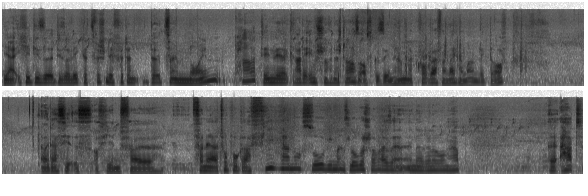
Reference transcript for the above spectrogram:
Ja, hier diese, dieser Weg dazwischen, der führt dann da- zu einem neuen Part, den wir gerade eben schon von der Straße aus gesehen haben. Da werfen wir gleich nochmal einen Blick drauf. Aber das hier ist auf jeden Fall von der Topografie her noch so, wie man es logischerweise in, in Erinnerung hat. Äh, hat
